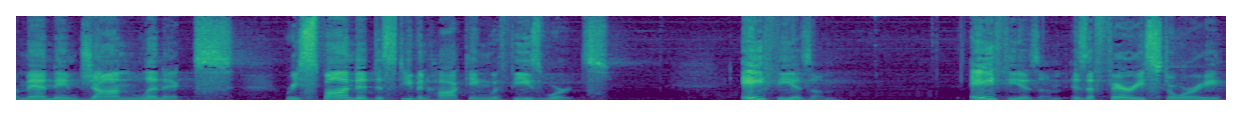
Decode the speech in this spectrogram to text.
a man named John Lennox, responded to Stephen Hawking with these words. Atheism, atheism is a fairy story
